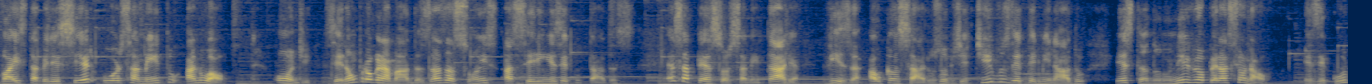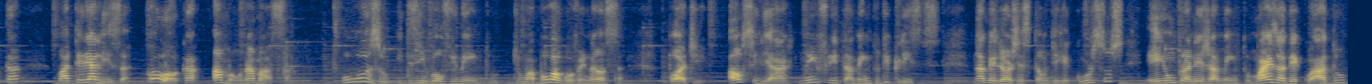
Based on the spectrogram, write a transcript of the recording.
vai estabelecer o orçamento anual onde serão programadas as ações a serem executadas. Essa peça orçamentária visa alcançar os objetivos determinados estando no nível operacional. Executa, materializa, coloca a mão na massa. O uso e desenvolvimento de uma boa governança pode auxiliar no enfrentamento de crises, na melhor gestão de recursos, em um planejamento mais adequado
